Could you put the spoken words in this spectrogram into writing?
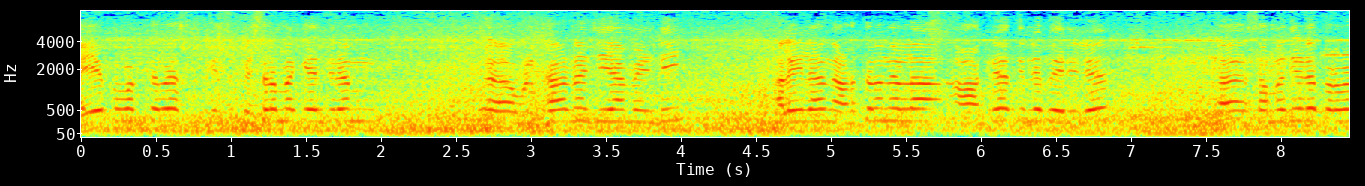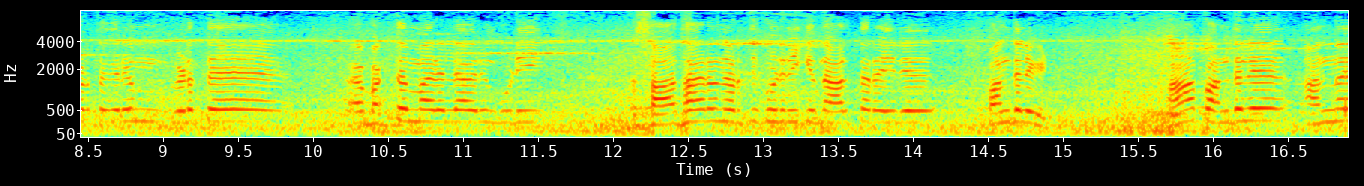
അയ്യപ്പ ഭക്ത വിശ്രമ കേന്ദ്രം ഉദ്ഘാടനം ചെയ്യാൻ വേണ്ടി അല്ലെങ്കിൽ അത് നടത്തണം എന്നുള്ള ആഗ്രഹത്തിന്റെ പേരിൽ സമിതിയുടെ പ്രവർത്തകരും ഇവിടുത്തെ ഭക്തന്മാരെല്ലാവരും കൂടി സാധാരണ നടത്തിക്കൊണ്ടിരിക്കുന്ന ആൾത്തറയിൽ പന്തൽ കിട്ടി. ആ പന്തൽ അന്ന്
